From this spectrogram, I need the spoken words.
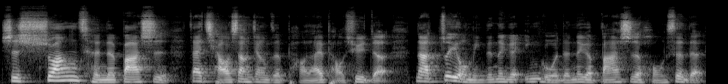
是双层的巴士，在桥上这样子跑来跑去的。那最有名的那个英国的那个巴士，红色的。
